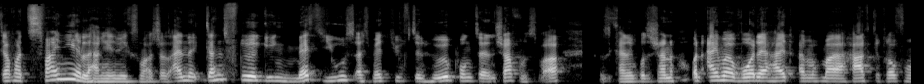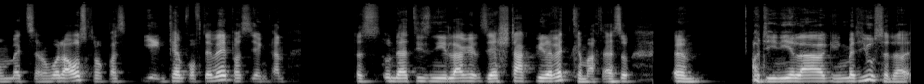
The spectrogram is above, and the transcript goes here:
gab mal zwei Niederlagen in den Mixed Martial Eine ganz früher gegen Matthews, als Matthews den Höhepunkt seines Schaffens war. Ist keine große Schande. Und einmal wurde er halt einfach mal hart getroffen von Metzer und wurde ausgenockt, was jedem Kämpfer auf der Welt passieren kann. Das, und er hat diese Niederlage sehr stark wieder wettgemacht. Also, ähm, die Niederlage gegen Matthews hat er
